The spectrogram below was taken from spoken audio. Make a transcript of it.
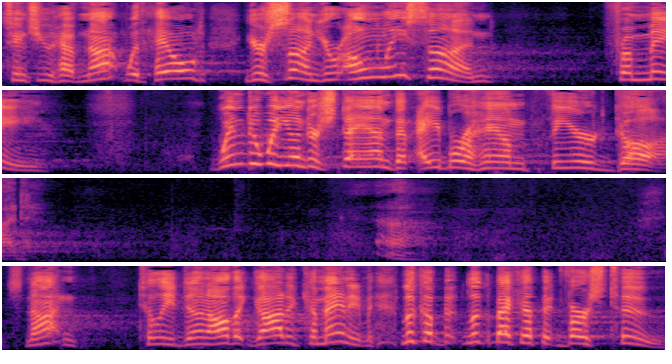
since you have not withheld your son, your only son, from me. When do we understand that Abraham feared God? It's not, until he'd done all that God had commanded him. Look up, look back up at verse two.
